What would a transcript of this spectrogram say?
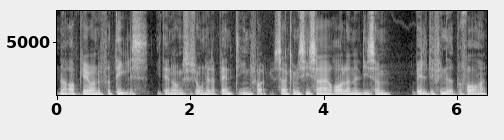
når opgaverne fordeles i den organisation, eller blandt dine folk, så kan man sige, så er rollerne ligesom veldefineret på forhånd.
